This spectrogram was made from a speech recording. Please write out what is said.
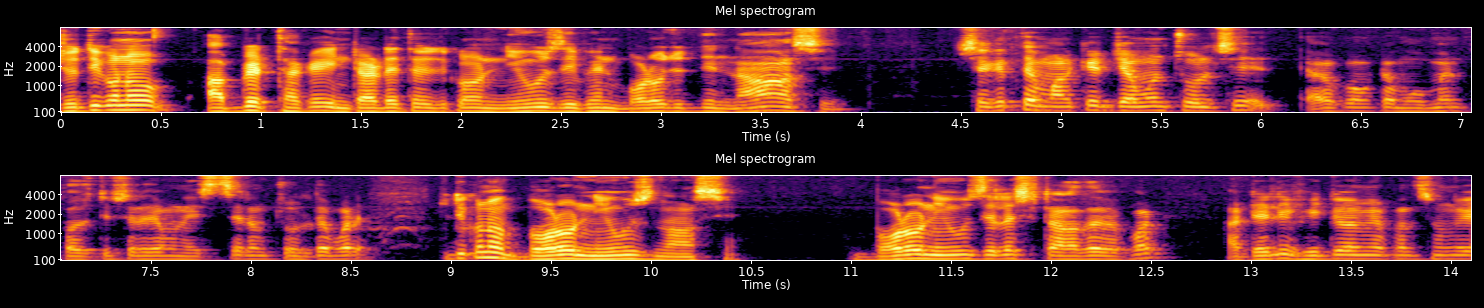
যদি কোনো আপডেট থাকে ইন্টারনেটে যদি কোনো নিউজ ইভেন্ট বড় যদি না আসে, সেক্ষেত্রে মার্কেট যেমন চলছে, এরকম একটা মুভমেন্ট পজিটিভ সাইডে যেমন এসছে, এরকম চলতে পারে। যদি কোনো বড় নিউজ না আসে, বড় নিউজ এলে সেটা আলাদা ব্যাপার। আর ডেলি ভিডিও আমি আপনাদের সঙ্গে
